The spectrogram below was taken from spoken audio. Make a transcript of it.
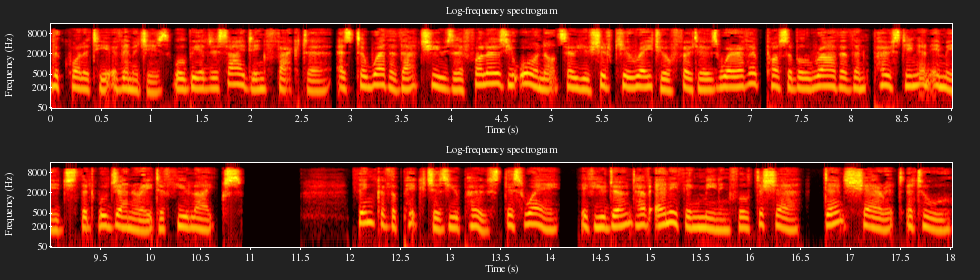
The quality of images will be a deciding factor as to whether that user follows you or not so you should curate your photos wherever possible rather than posting an image that will generate a few likes. Think of the pictures you post this way, if you don't have anything meaningful to share, don't share it at all.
